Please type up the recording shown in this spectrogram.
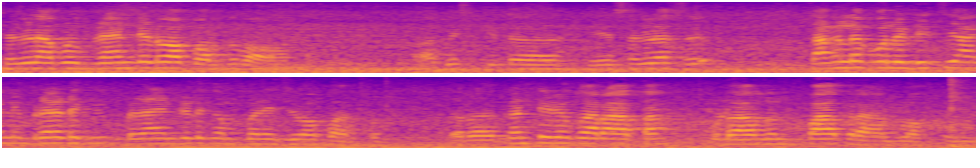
सगळे आपण ब्रँडेड वापरतो भावा बिस्किट हे सगळ्या असं चांगल्या क्वालिटीचे आणि ब्रँड ब्रँडेड कंपनीचे वापरतो. तर कंटिन्यू करा आता. पुढं अजून पाहत राहा ब्लॉक तुम्ही.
